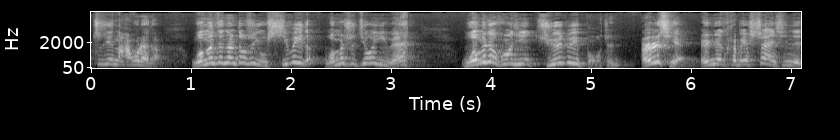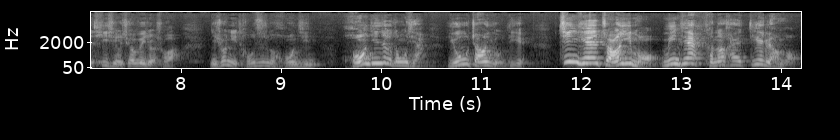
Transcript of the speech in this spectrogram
直接拿过来的，我们在那都是有席位的，我们是交易员，我们的黄金绝对保真。而且人家特别善心的提醒消费者说，你说你投资这个黄金，黄金这个东西啊，有涨有跌，今天涨一毛，明天可能还跌两毛。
